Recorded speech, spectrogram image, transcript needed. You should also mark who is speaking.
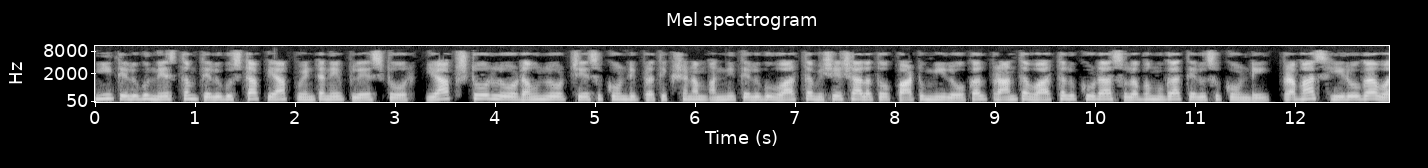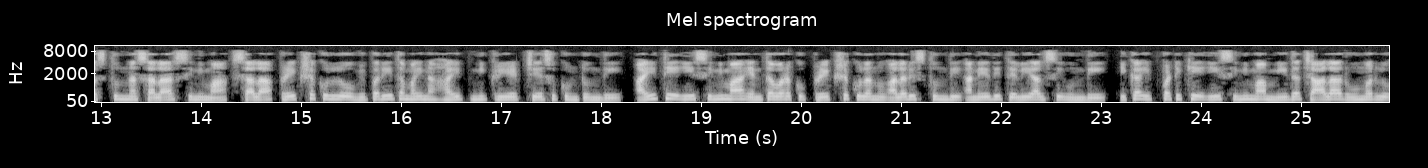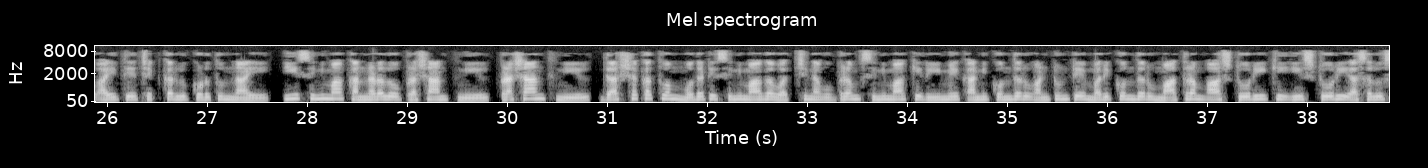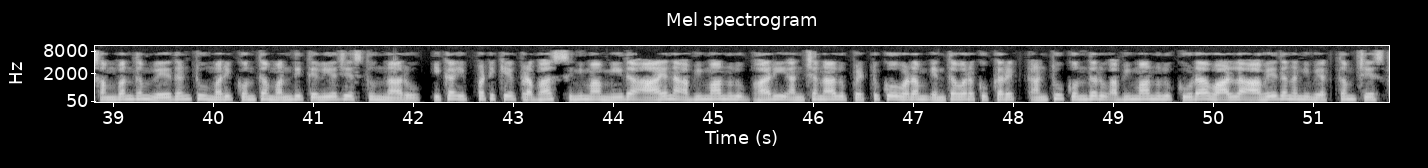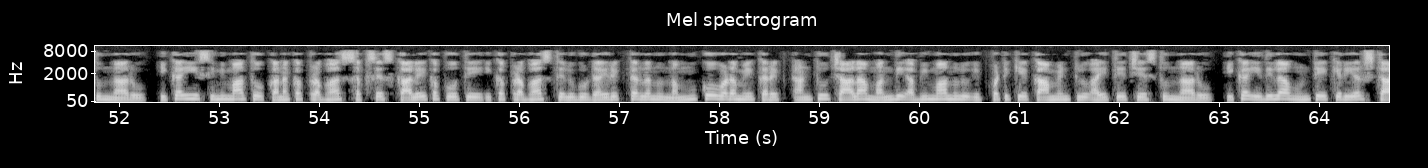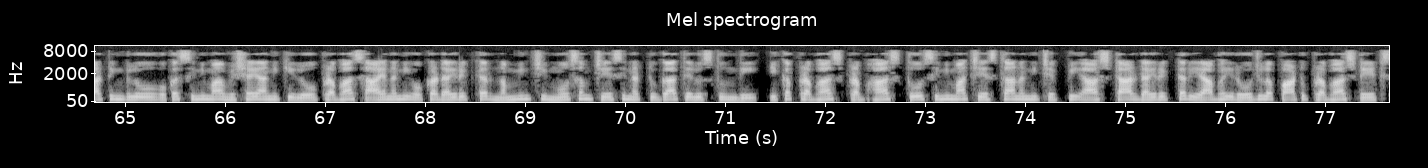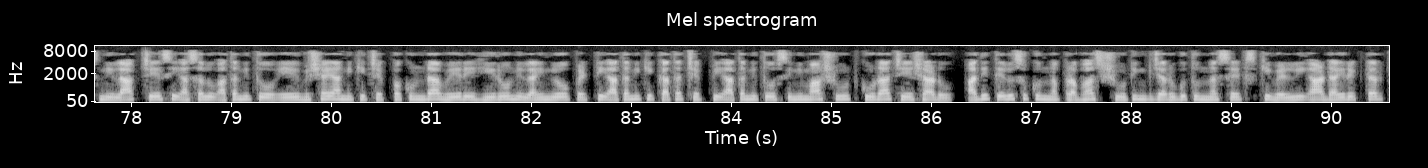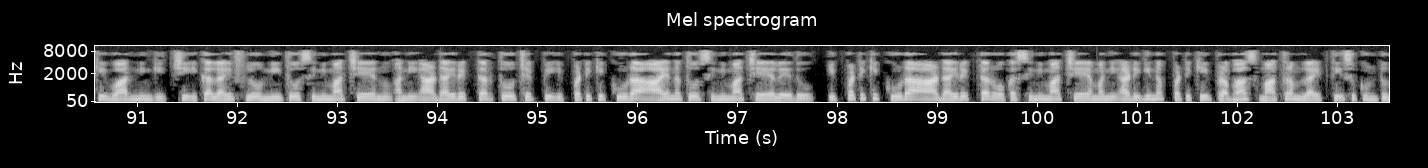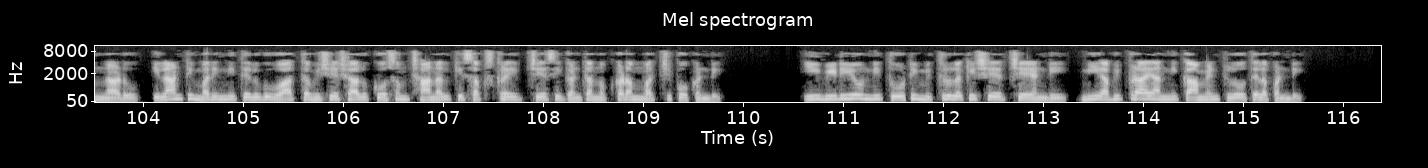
Speaker 1: మీ తెలుగు నేస్తం Telugu stop app వెంటనే play store app స్టోర్లో డౌన్లోడ్ చేసుకోండి. ప్రతిక్షణం అన్ని తెలుగు వార్త విశేషాలతో పాటు మీ లోకల్ ప్రాంత వార్తలు కూడా సులభముగా తెలుసుకోండి. ప్రభాస్ హీరోగా వస్తున్న సలార్ సినిమా సలా ప్రేక్షకుల్లో విపరీతమైన హైప్ని క్రియేట్ చేసుకుంటుంది. అయితే ఈ సినిమా ఎంతవరకు ప్రేక్షకులను అలరిస్తుంది అనేది తెలియాల్సి ఉంది. ఇక ఇప్పటికే ఈ సినిమా మీద చాలా రూమర్లు అయితే చక్కర్లు కొడుతున్నాయి. ఈ సినిమా కన్నడలో ప్రశాంత్ నీల్ ప్రశాంత్ నీల్ దర్శకత్వం మొదటి సినిమాగా వచ్చిన ఉగ్రం సినిమాకి రీమేక్ అని కొందరు అంటుంటే మరికొందరు మాత్రం ఆ స్టోరీకి ఈ స్టోరీ అసలు సంబంధం లేదంటూ మరికొంత మంది తెలియజేస్తున్నారు. ఇక ఇప్పటికే ప్రభాస్ సినిమా మీద ఆయన అభిమానులు భారీ అంచనాలు పెట్టుకోవడం ఎంతవరకు కరెక్ట్ అంటూ కొందరు అభిమానులు కూడా వాళ్ళ ఆవేదనని వ్యక్తం చేస్తున్నారు. ఇక ఈ సినిమాతో కనుక ప్రభాస్ సక్సెస్ కాలేకపోతే ఇక ప్రభాస్ తెలుగు డైరెక్టర్లను నమ్ముకోవడమే కరెక్ట్ అంటూ చాలా మంది అభిమానులు ఇప్పటికే కామెంట్లు అయితే చేస్తున్నారు. ఇక ఇదిలా ఉంటే కెరియర్ స్టార్టింగ్లో ఒక సినిమా విషయానికి లో ప్రభాస్ ఆయనని ఒక డైరెక్టర్ నమ్మించి మోసం చేసినట్టుగా తెలుస్తుంది. ఇక ప్రభాస్ ప్రభాస్తో సినిమా చేస్తానని చెప్పి ఆ స్టార్ డైరెక్టర్ యాభై రోజుల పాటు ప్రభాస్ డేట్స్ని లాక్ చేసి అసలు అతనితో ఏ విషయానికి చెప్పకుండా వేరే హీరోని లైన్లో పెట్టి అతనికి కథ చెప్పి అతనితో సినిమా షూట్ కూడా చేశాడు. అది తెలుసుకున్న ప్రభాస్ షూటింగ్ జరుగుతున్న సెట్స్కి వెళ్ళి ఆ డైరెక్టర్కి వార్నింగ్ ఇచ్చి ఇక లైఫ్లో నీతో సినిమా చేయను అని ఆ డైరెక్టర్తో చెప్పి ఇప్పటికి కూడా ఆయనతో సినిమా చేయలేదు. ఇప్పటికి కూడా ఆ డైరెక్టర్ ఒక సినిమా చేయమని అడిగినప్పటికీ ప్రభాస్ మాత్రం లైట్ తీసుకుంటున్నాడు. ఇలాంటి మరిన్ని తెలుగు వార్త విశేషాలు కోసం ఛానల్కి సబ్స్క్రైబ్ చేసి గంట నొక్కడం మర్చిపోకండి. ఈ వీడియోని తోటి మిత్రులకి షేర్ చేయండి. మీ అభిప్రాయాన్ని కామెంట్లో తెలపండి.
